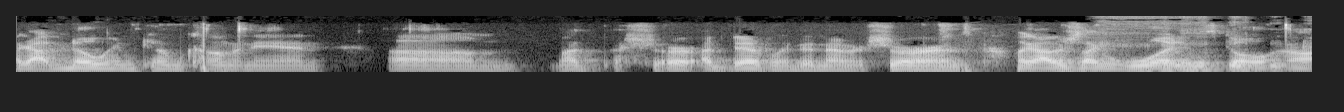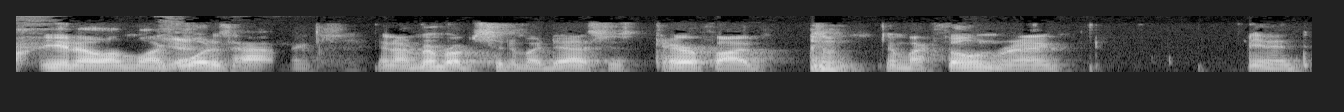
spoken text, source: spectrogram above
I got no income coming in. Um, I sure I definitely didn't have insurance. Like I was like, what is going on? You know, I'm like, yeah. what is happening? And I remember I'm sitting at my desk just terrified, and my phone rang, and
